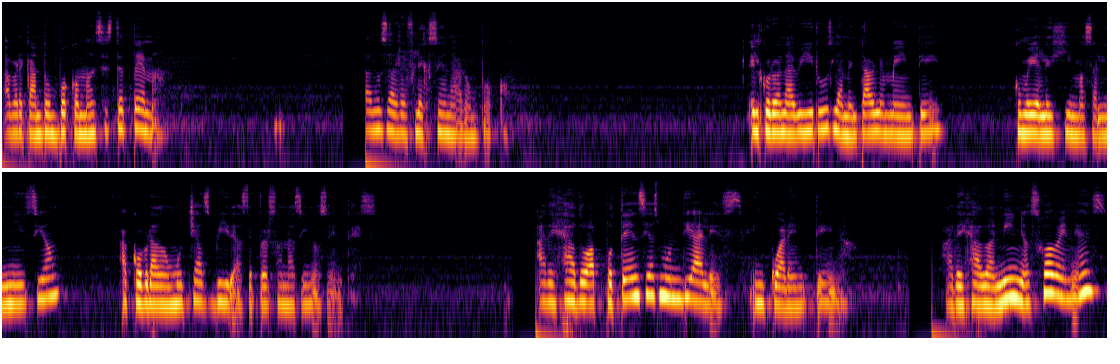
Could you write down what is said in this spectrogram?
Abarcando un poco más este tema, vamos a reflexionar un poco. El coronavirus, lamentablemente, como ya le dijimos al inicio, ha cobrado muchas vidas de personas inocentes ha dejado a potencias mundiales en cuarentena. Ha dejado a niños jóvenes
